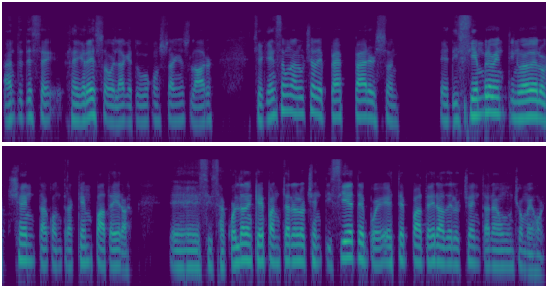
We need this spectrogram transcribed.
antes de ese regreso, ¿verdad? Que tuvo con Sergeant Slaughter. Chequense una lucha de Pat Patterson eh, diciembre 29 del 80 contra Ken Patera. Eh, si se acuerdan de que Pantera del 87, pues este Patera del 80 era mucho mejor.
